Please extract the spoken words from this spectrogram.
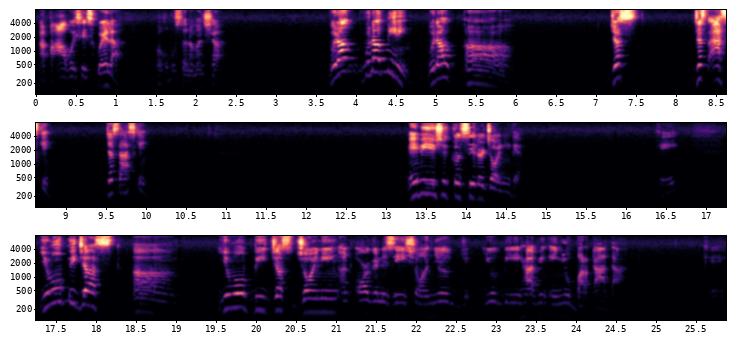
napaaway sa eskwela. O, kumusta naman siya? Without, without meaning. Without, uh, just, just asking. Just asking. Maybe you should consider joining them. Okay? You won't be just, um, you won't be just joining an organization. You'll, you'll be having a new barkada. Okay?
